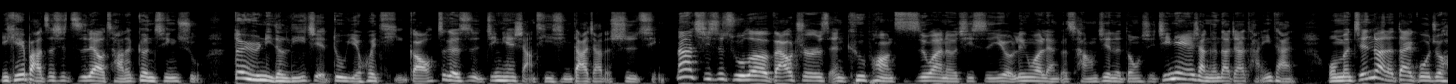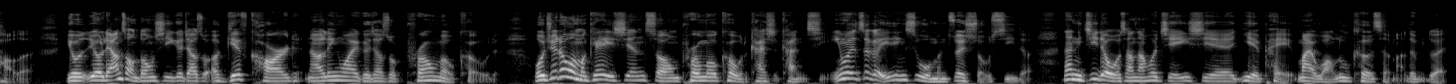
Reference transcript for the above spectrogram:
你可以把这些资料查得更清楚，对于你的理解度也会提高。这个是今天想提醒大家的事情。那其实除了 vouchers and coupons 之外呢，其实也有另外两个常见的东西。今天也想跟大家谈一谈，我们简短的带过就好了。有有两种东西， 是一个叫做 a gift card，然后另外一个叫做 promo code。我觉得我们可以先从 promo code 开始看起，因为这个一定是我们最熟悉的。那你记得我常常会接一些业配卖网络课程嘛，对不对？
